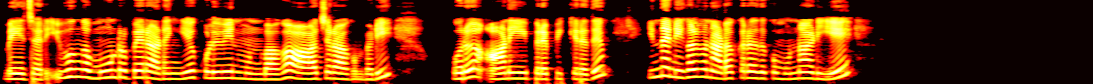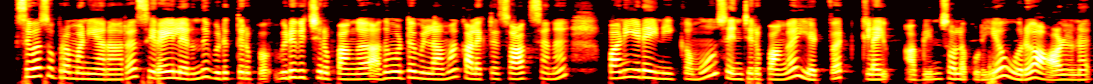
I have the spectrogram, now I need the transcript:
மேஜர் இவங்க மூன்று பேர் அடங்கிய குழுவின் முன்பாக ஆஜராகும்படி ஒரு ஆணையை பிறப்பிக்கிறது. இந்த நிகழ்வு நடக்கிறதுக்கு முன்னாடியே சிவசுப்பிரமணியனாரை சிறையிலிருந்து விடுத்திருப்ப விடுவிச்சிருப்பாங்க. அது மட்டும் இல்லாமல் கலெக்டர் சாக்சனை பணியிடை நீக்கமும் செஞ்சிருப்பாங்க எட்வர்ட் கிளைவ் அப்படின்னு சொல்லக்கூடிய ஒரு ஆளுநர்.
